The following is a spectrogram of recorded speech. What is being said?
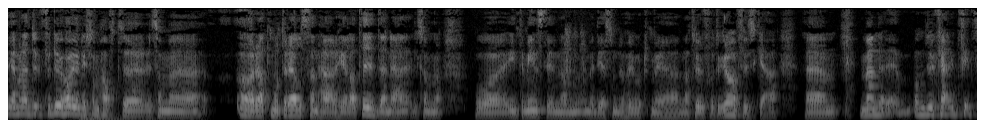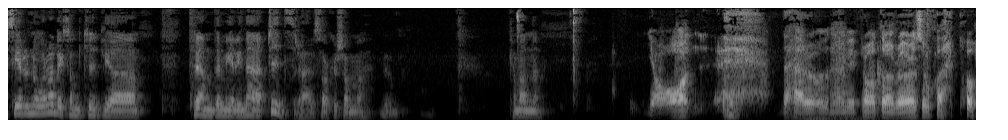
Jag menar, för du har ju liksom haft eh, liksom, eh, örat mot rälsen här hela tiden. Eh, liksom, och inte minst inom med det som du har gjort med naturfotografiska. Ehm, men om du kan, ser du några liksom tydliga trender mer i närtid sådär? Saker som... Kan man... Ja, det här när vi pratar om rörelse och skärpa.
